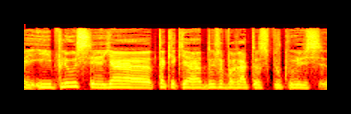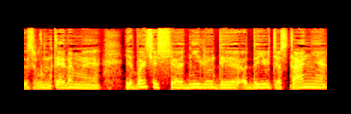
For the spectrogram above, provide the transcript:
і плюс я, так як я дуже багато спілкуюсь з волонтерами, я бачу, що одні люди віддають останнє,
